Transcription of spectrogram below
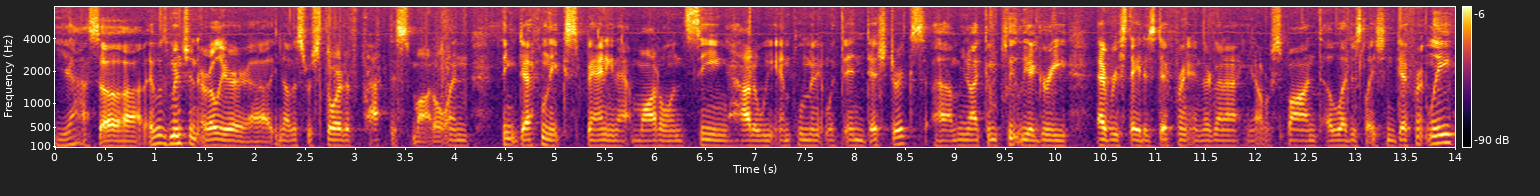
Yeah, so uh, it was mentioned earlier, uh, you know, this restorative practice model, and I think definitely expanding that model and seeing how do we implement it within districts. Um, you know, I completely agree. Every state is different, and they're going to, you know, respond to legislation differently.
